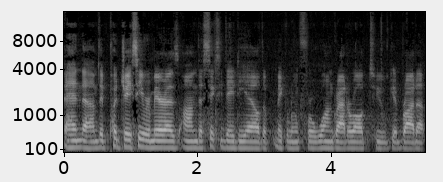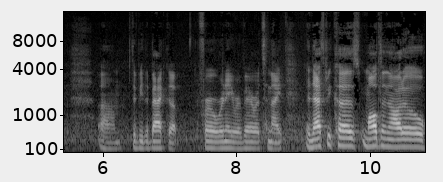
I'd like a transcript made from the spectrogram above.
and um, they put J.C. Ramirez on the 60-day DL to make room for Juan Graterol to get brought up um, to be the backup for Rene Rivera tonight. And that's because Maldonado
